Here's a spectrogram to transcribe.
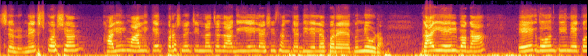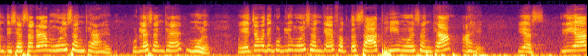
चलो नेक्स्ट क्वेश्चन खालील मालिकेत प्रश्नचिन्हाच्या जागी येईल अशी संख्या दिलेल्या पर्यायातून निवडा. काय येईल बघा? एक दोन तीन एकोणतीस या सगळ्या मूळ संख्या आहेत. कुठल्या संख्या आहेत? मूळ. याच्यामध्ये कुठली मूळ संख्या आहे? फक्त सात ही मूळ संख्या आहे. यस क्लिअर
